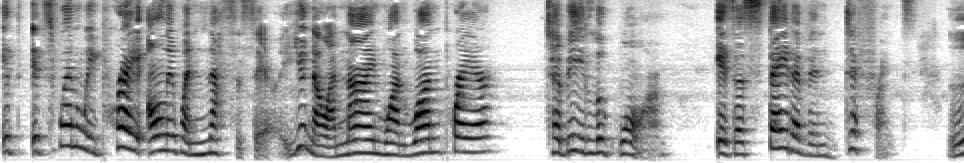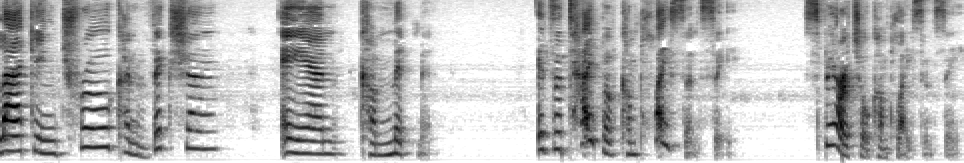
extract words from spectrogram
It, it's when we pray only when necessary. You know, a 911 prayer to be lukewarm is a state of indifference lacking true conviction and commitment. It's a type of complacency, spiritual complacency,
